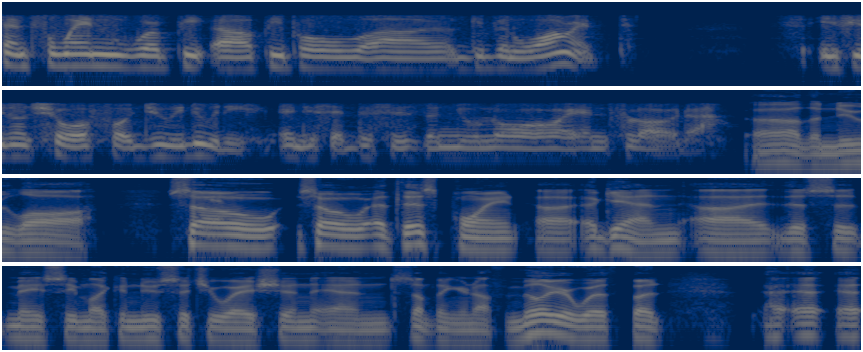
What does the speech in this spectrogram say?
since when were pe- uh, people uh, given warrant if you don't show up for jury duty? And he said, this is the new law in Florida. Uh, the new law. So, so at this point, uh, again, uh, this may seem like a new situation and something you're not familiar with, but uh, uh,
